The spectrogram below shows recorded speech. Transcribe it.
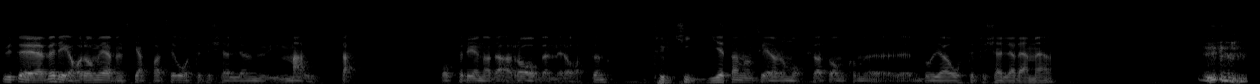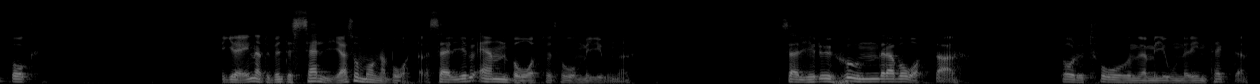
Utöver det har de även skaffat sig återförsäljare nu i Malta och Förenade Arabemiraten. Turkiet annonserar de också att de kommer eh, börja återförsälja där med. Och grejen är att du behöver inte sälja så många båtar. Säljer du en båt för två miljoner. Säljer du hundra båtar. Då har du 200 miljoner intäkter.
